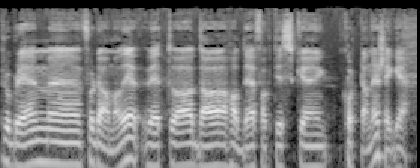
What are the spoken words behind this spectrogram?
problem eh, for dama di, vet du hva, da hadde jeg faktisk eh, korta ned skjegget.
